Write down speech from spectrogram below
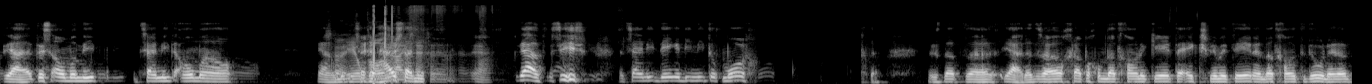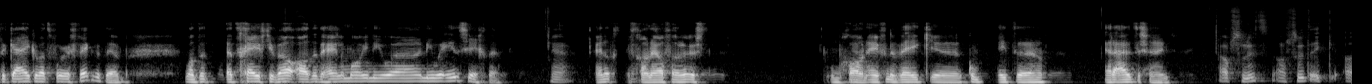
ja, het is allemaal niet, het zijn niet allemaal, ja, moet ik zeggen, het huis niet. Ja. ja, precies. Het zijn die dingen die niet tot morgen dus dat, uh, ja, dat is wel heel grappig om dat gewoon een keer te experimenteren en dat gewoon te doen. En dan te kijken wat voor effect het heeft. Want het, het geeft je wel altijd hele mooie nieuwe, nieuwe inzichten. Ja. En dat geeft gewoon heel veel rust. Om gewoon even een weekje compleet uh, eruit te zijn. Absoluut, absoluut. Ik, eh,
